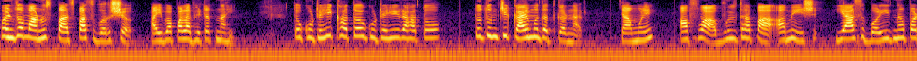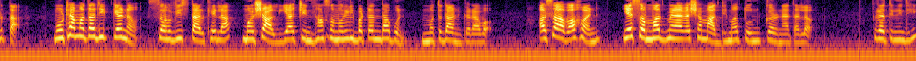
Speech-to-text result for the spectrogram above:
पण जो माणूस पाच पाच वर्ष आईबापाला भेटत नाही तो कुठेही खातो कुठेही राहतो तो तुमची काय मदत करणार? त्यामुळे अफवा भूलथापा आमिष यास बळी न पडता मोठ्या मताधिक्यानं सव्वीस तारखेला मशाल या चिन्हासमोरील बटन दाबून मतदान करावं. असं आवाहन या संवाद मेळाव्याच्या माध्यमातून करण्यात आलं. प्रतिनिधी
